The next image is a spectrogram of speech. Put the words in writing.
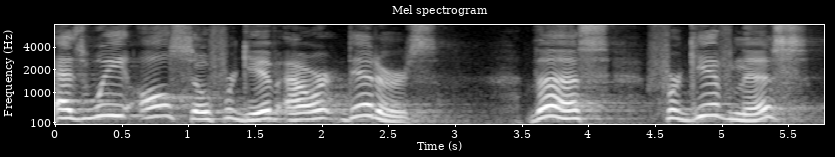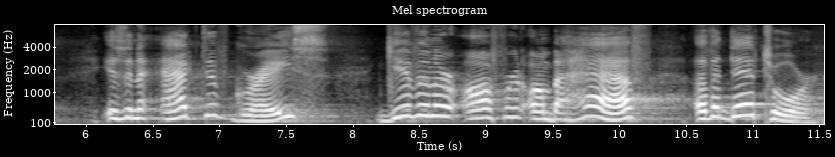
as we also forgive our debtors. Thus, forgiveness is an act of grace given or offered on behalf of a debtor.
